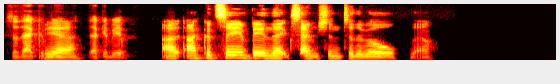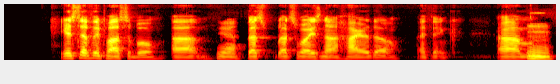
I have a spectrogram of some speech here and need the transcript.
So that could Yeah. be that could be a I, I could see him being the exception to the rule, though. yeah, it's definitely possible. Um, Yeah. that's that's why he's not higher though. I think. Um, Mm.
